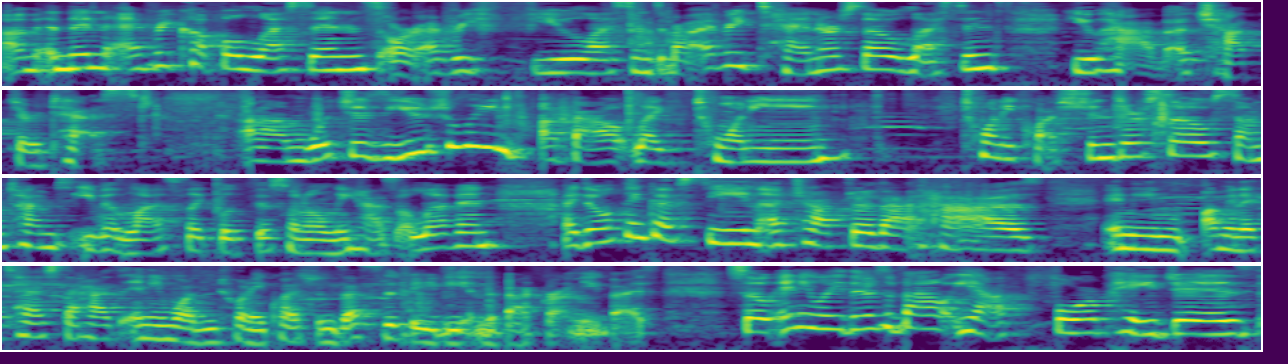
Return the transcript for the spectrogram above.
Um, and then every couple lessons or every few lessons, about every 10 or so lessons, you have a chapter test, um, which is usually about like 20, 20 questions or so, sometimes even less. Like look, this one only has 11. I don't think I've seen a chapter that has any, I mean a test that has any more than 20 questions. That's the baby in the background, you guys. So anyway, there's about, yeah, four pages,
